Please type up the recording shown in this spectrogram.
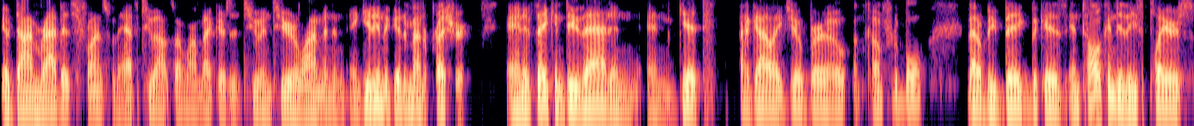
you know, dime rabbits fronts where they have two outside linebackers and two interior linemen and, and getting a good amount of pressure. And if they can do that and and get a guy like Joe Burrow uncomfortable, that'll be big because in talking to these players,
